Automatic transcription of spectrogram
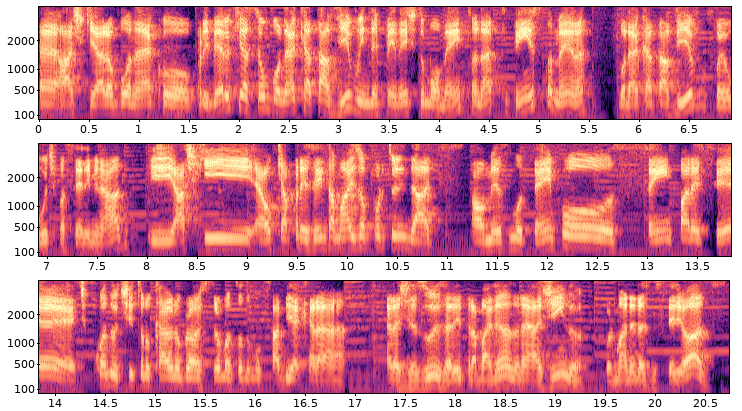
É, acho que era o boneco. Primeiro que ia ser um boneco que ia estar vivo, independente do momento, né? Porque tem isso também, né? O boneco ia estar vivo, foi o último a ser eliminado. E acho que é o que apresenta mais oportunidades. Ao mesmo tempo, sem parecer. Tipo, quando o título caiu no Braun Strowman, todo mundo sabia que era, era Jesus ali trabalhando, né? Agindo por maneiras misteriosas.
